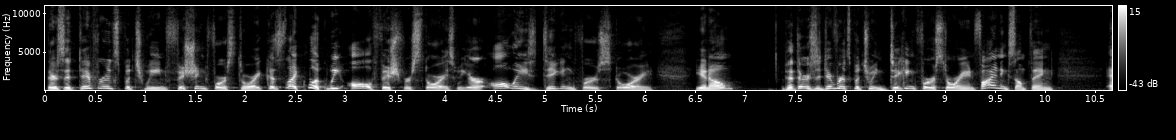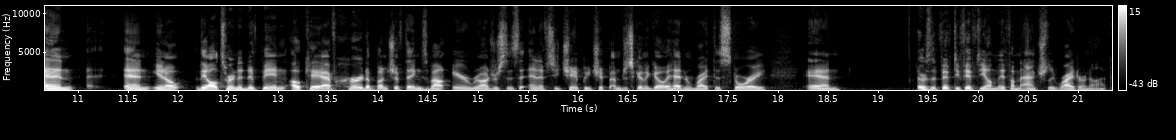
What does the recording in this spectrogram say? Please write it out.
there's a difference between fishing for a story, because, like, look, we all fish for stories. We are always digging for a story, you know? But there's a difference between digging for a story and finding something and and you know the alternative being okay i've heard a bunch of things about aaron rodgers since the nfc championship i'm just going to go ahead and write this story and there's a 50-50 on if I'm actually right or not.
